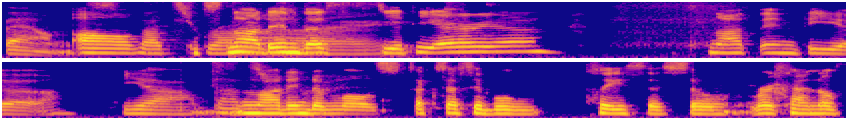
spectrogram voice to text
fans. oh, that's it's right. not in the city area. It's not in the uh yeah, That's not in the most accessible places. So we're kind of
